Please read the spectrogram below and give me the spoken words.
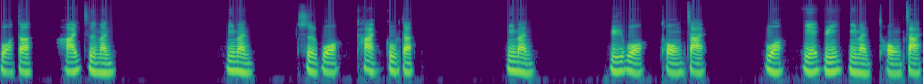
我的孩子们，你们是我看顾的，你们与我同在，我也与你们同在，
